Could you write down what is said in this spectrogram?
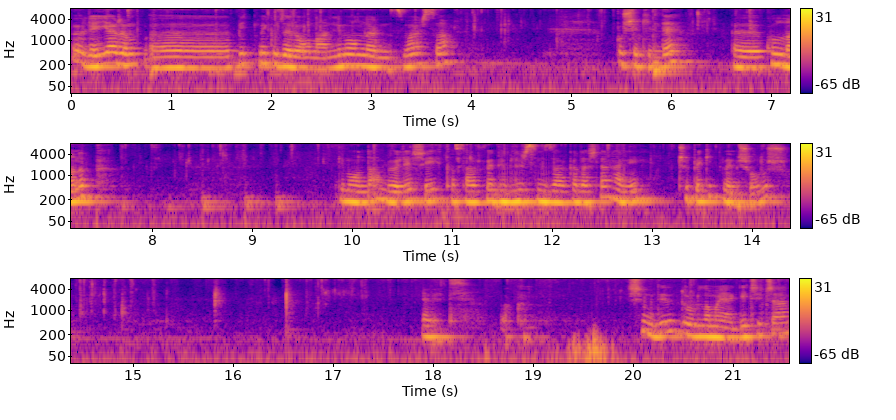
Böyle yarım e, bitmek üzere olan limonlarınız varsa bu şekilde e, kullanıp limondan böyle şey tasarruf edebilirsiniz arkadaşlar. Hani çöpe gitmemiş olur. Evet. Bakın. Şimdi durulamaya geçeceğim.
